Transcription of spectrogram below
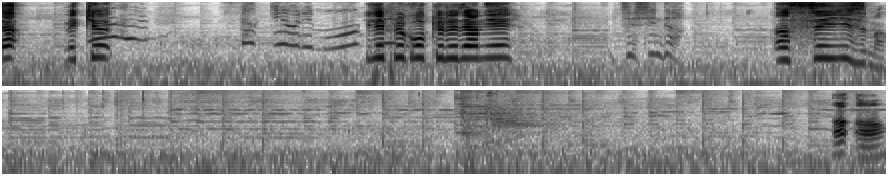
Ah Mais que Il est plus gros que le dernier Un séisme Oh oh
